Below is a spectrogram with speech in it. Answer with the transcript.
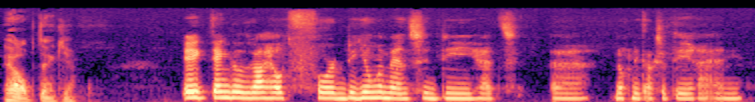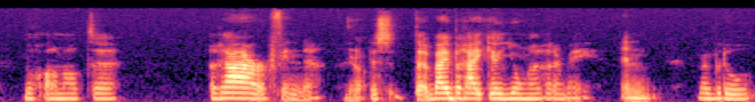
helpt, denk je. ik denk dat het wel helpt voor de jonge mensen die het eh, nog niet accepteren. En nog allemaal te raar vinden. Ja. Dus wij bereiken jongeren ermee. En, maar ik bedoel,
